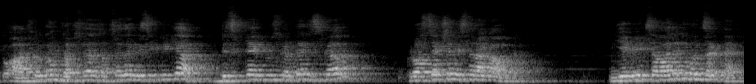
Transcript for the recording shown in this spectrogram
तो आजकल तो हम सबसे सबसे ज़्यादा बेसिकली क्या? डिस्क टाइप यूज़ करते हैं, जिसका क्रॉस सेक्शन इस तरह का होता है। ये भी एक सवाल है जो बन सकता है।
